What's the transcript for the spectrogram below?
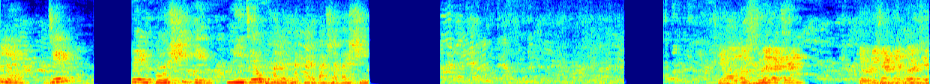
নিয়ে যে এর পড়শিকে নিজেও ভালো থাকার পাশাপাশি। কেউ স্কুলে গেছেন কেউ রিটার্নমেন্ট হয়েছে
